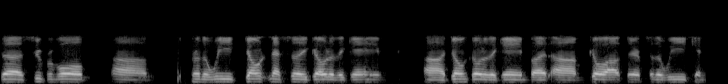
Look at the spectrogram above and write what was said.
the Super Bowl um, for the week. Don't necessarily go to the game. Uh, don't go to the game, but um, go out there for the week, and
